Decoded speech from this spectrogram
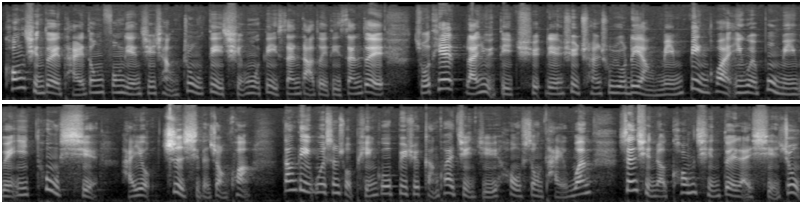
空勤队台东丰联机场驻地勤务第三大队第三队，昨天兰屿地区连续传出有两名病患因为不明原因吐血，还有窒息的状况，当地卫生所评估必须赶快紧急后送台湾，申请了空勤队来协助。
